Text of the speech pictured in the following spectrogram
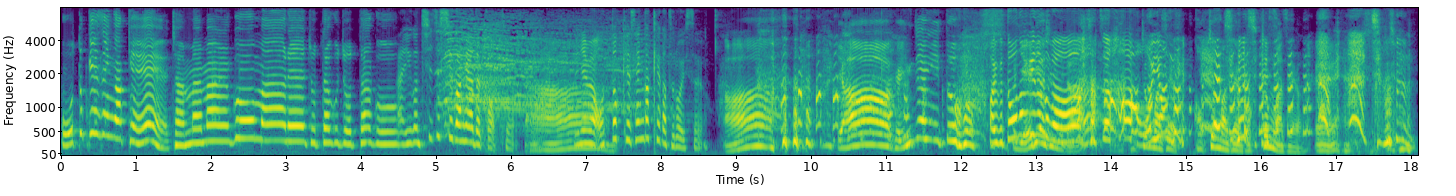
어떻게 생각해? 잔말 말고 말해. 좋다고 좋다고. 아 이건 치즈 씨가 해야 될 것 같아요. 아. 왜냐면 어떻게 생각해가 들어 있어요. 아 야 굉장히 또 아 이거 떠넘기는 거 봐 진짜. 어이없네. 걱정 마세요. 걱정 마세요. 예. 저는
